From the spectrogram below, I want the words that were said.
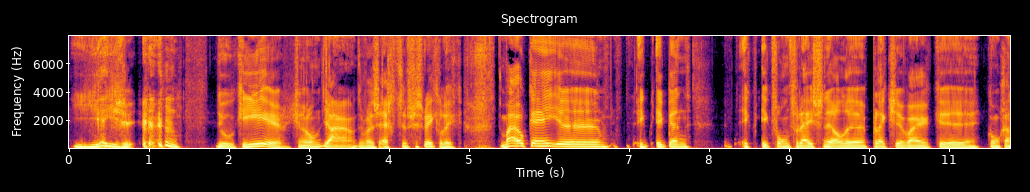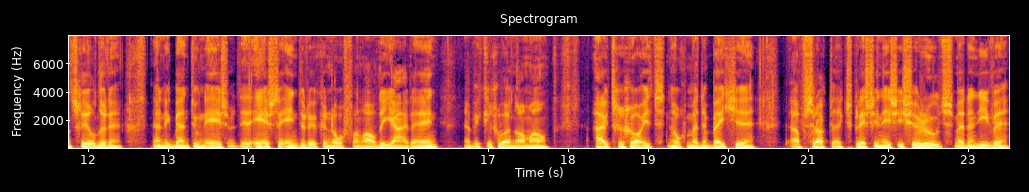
jezus, doe ik hier? Ja, dat was echt verschrikkelijk. Maar oké, eh, ik, ik ben ik, ik vond vrij snel een plekje waar ik eh, kon gaan schilderen. En ik ben toen eerst, de eerste indrukken nog van al die jaren heen... heb ik er gewoon allemaal uitgegooid. Nog met een beetje abstracte expressionistische roots. Met een nieuwe,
